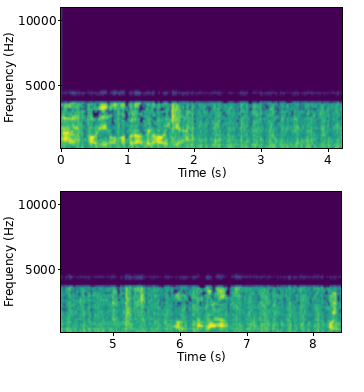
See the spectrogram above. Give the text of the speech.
Nei. Har vi håndapparat, eller har vi ikke? Håndapparat. Hånd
